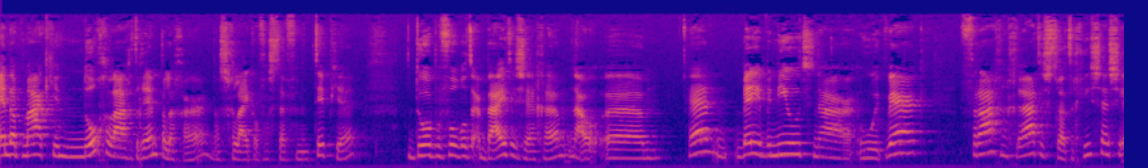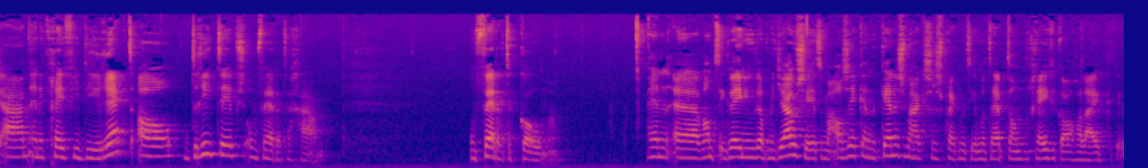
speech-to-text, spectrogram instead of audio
En dat maak je nog laagdrempeliger, dat is gelijk alvast even een tipje, door bijvoorbeeld erbij te zeggen: Nou, uh, hè, ben je benieuwd naar hoe ik werk? Vraag een gratis strategie-sessie aan en ik geef je direct al drie tips om verder te gaan. Om verder te komen. En, uh, want ik weet niet hoe dat met jou zit, maar als ik een kennismakingsgesprek met iemand heb, dan geef ik al gelijk eh,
